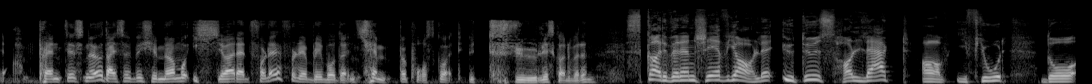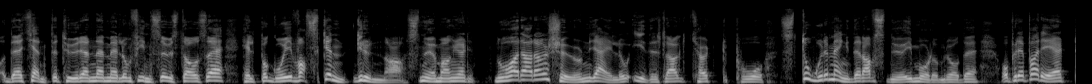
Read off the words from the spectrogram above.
Ja, plenty snø. De som er bekymra, må ikke være redd for det, for det blir både en kjempepåske og et utrolig skarveren. Skarverensjef Jarle Uthus har lært av i fjor, da det kjente turrennet mellom Finse og Ustadhuset holdt på å gå i vasken grunna snømangel. Nå har arrangøren Geilo idrettslag kjørt på store mengder av snø i målområdet og preparert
